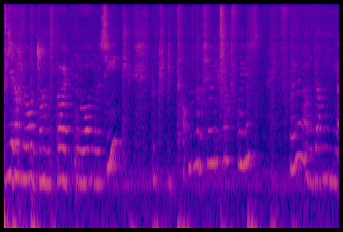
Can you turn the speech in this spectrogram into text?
Wir hören dann bald nur Musik. Und die kommen natürlich noch früh. Früh und dann, ja.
